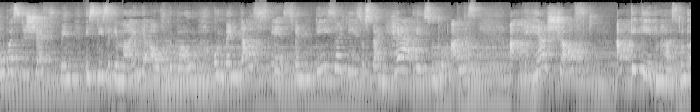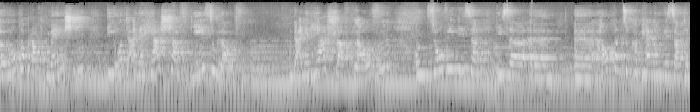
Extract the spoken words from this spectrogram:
oberste Chef bin, ist diese Gemeinde aufgebaut. Und wenn das ist, wenn dieser Jesus dein Herr ist und du alles äh, Herrschaft abgegeben hast und Europa braucht Menschen, die unter einer Herrschaft Jesu laufen und eine Herrschaft laufen. Und so wie dieser, dieser äh, äh, Hauptmann zu Kapernaum gesagt hat,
